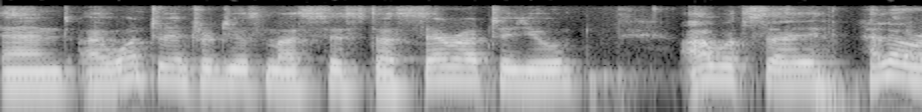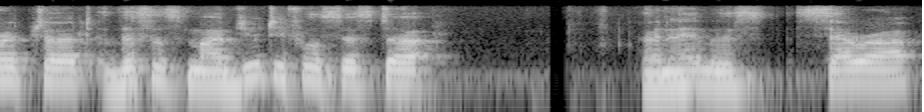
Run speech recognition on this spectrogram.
and I want to introduce my sister Sarah to you, I would say, Hello, Richard. This is my beautiful sister. Her name is Sarah,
